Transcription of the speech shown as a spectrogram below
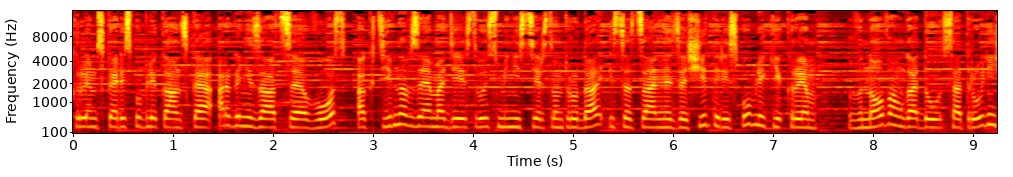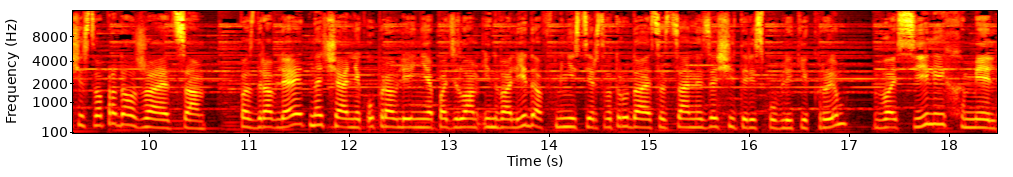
Крымская республиканская организация ВОЗ активно взаимодействует с Министерством труда и социальной защиты Республики Крым. В новом году сотрудничество продолжается. Поздравляет начальник управления по делам инвалидов Министерства труда и социальной защиты Республики Крым Василий Хмель.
